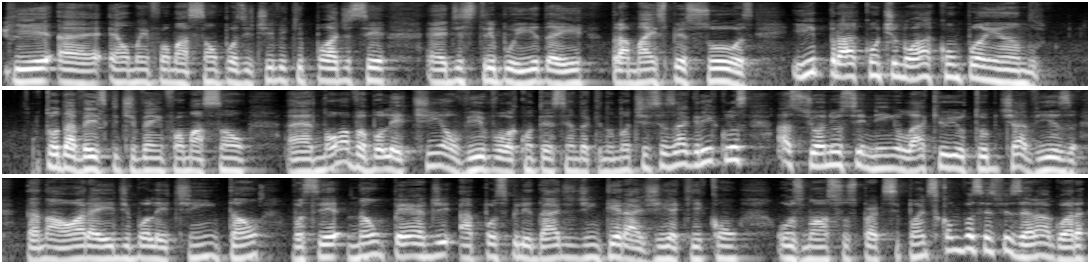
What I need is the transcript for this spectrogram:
que uh, é uma informação positiva e que pode ser uh, distribuída aí para mais pessoas. E para continuar acompanhando Toda vez que tiver informação é, nova boletim ao vivo acontecendo aqui no Notícias Agrícolas, acione o sininho lá que o YouTube te avisa. Tá na hora aí de boletim, então você não perde a possibilidade de interagir aqui com os nossos participantes, como vocês fizeram agora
